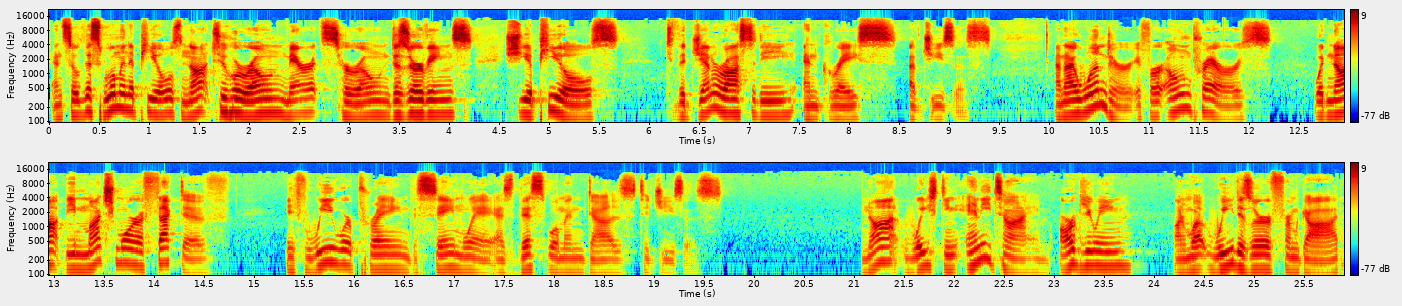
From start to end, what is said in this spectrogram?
And so this woman appeals not to her own merits, her own deservings. She appeals to the generosity and grace of Jesus. And I wonder if her own prayers would not be much more effective if we were praying the same way as this woman does to Jesus. Not wasting any time arguing on what we deserve from God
